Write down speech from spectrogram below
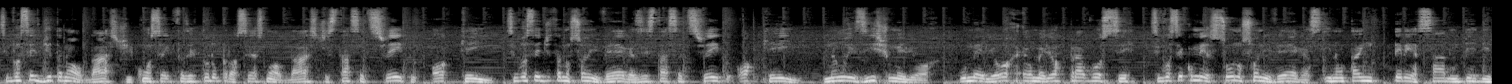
Se você edita no Audacity e consegue fazer todo o processo no Audacity, está satisfeito, ok. Se você edita no Sony Vegas e está satisfeito, ok. Não existe o melhor o melhor é o melhor para você. Se você começou no Sony Vegas e não está interessado em perder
